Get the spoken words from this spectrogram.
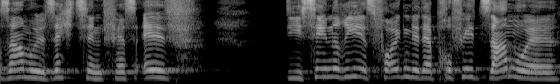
Samuel 16, Vers 11. Die Szenerie ist folgende. Der Prophet Samuel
